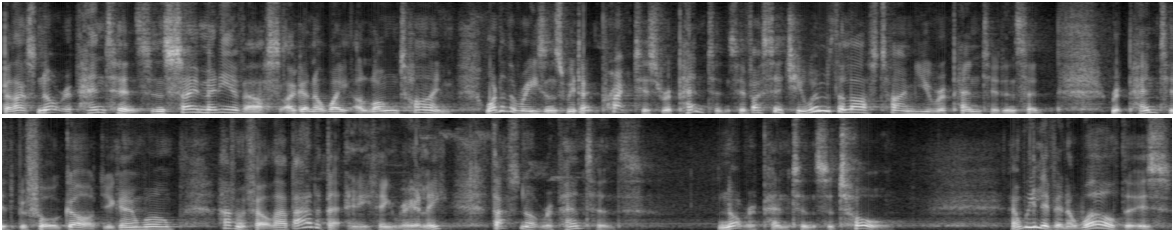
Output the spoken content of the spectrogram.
But that's not repentance. And so many of us are going to wait a long time. One of the reasons we don't practice repentance, if I said to you, when was the last time you repented and said, repented before God? You're going, well, I haven't felt that bad about anything really. That's not repentance. Not repentance at all. And we live in a world that is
